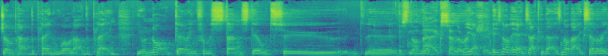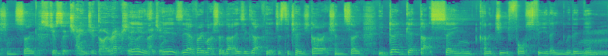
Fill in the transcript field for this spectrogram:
jump out of the plane or roll out of the plane, you're not going from a standstill to the. It's not that acceleration. Yeah, it's not. Yeah, exactly that. It's not that acceleration. So It's just a change of direction, it I is, imagine. it is, yeah, very much so. That is exactly it, just a change of direction. So you don't get that same kind of G-force feeling within you. Hmm.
